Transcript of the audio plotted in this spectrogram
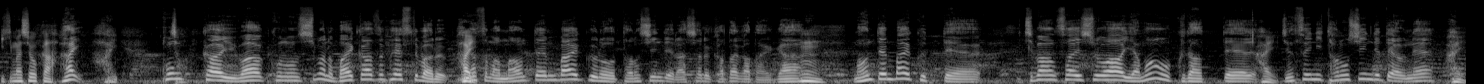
いきましょうか。はい、はい、今回はこの島のバイカーズフェスティバル、はい。皆様マウンテンバイクの楽しんでいらっしゃる方々が、うん、マウンテンバイクって一番最初は山を下ってはい。純粋に楽しんでたよね、はい、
